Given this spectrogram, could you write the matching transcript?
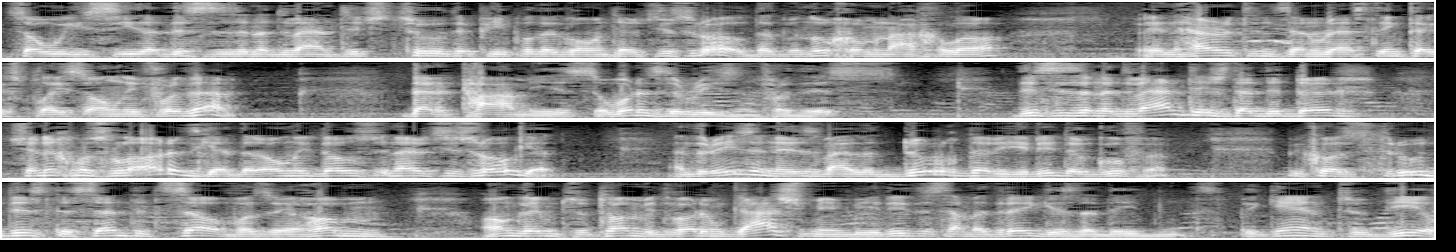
So we see that this is an advantage to the people that go into Eretz Yisrael, that Menucham Nachla, inheritance and resting takes place only for them. That time is, so what is the reason for this? This is an advantage that the Der Shenichmus La'aretz get, that only those in Eretz Yisrael get. And the reason is, Dur der Yerida Gufa, because through this descent itself was a hom ongoing to tell me dvarim gashmim b'yiridis hamadregis that they began to deal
